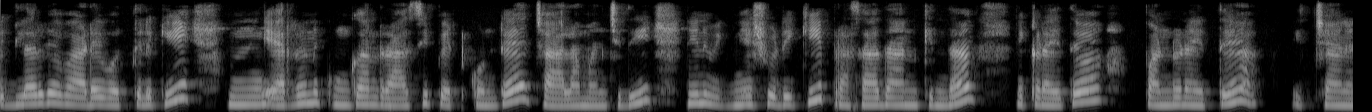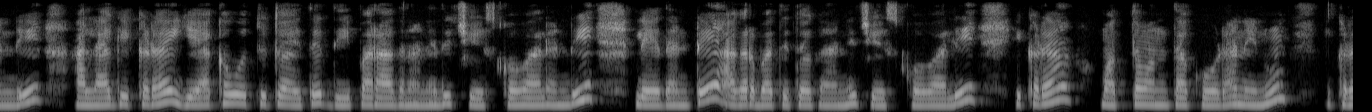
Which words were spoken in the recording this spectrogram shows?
రెగ్యులర్గా వాడే ఒత్తులకి ఎర్రని కుంకాన్ని రాసి పెట్టుకుంటే చాలా మంచిది. నేను విఘ్నేశ్వరుడికి ప్రసాదాన్ని కింద ఇక్కడైతే పండునైతే ఇచ్చానండి. అలాగే ఇక్కడ ఏక ఒత్తితో అయితే దీపారాధన అనేది చేసుకోవాలండి. లేదంటే అగరబత్తితో కానీ చేసుకోవాలి. ఇక్కడ మొత్తం అంతా కూడా నేను ఇక్కడ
